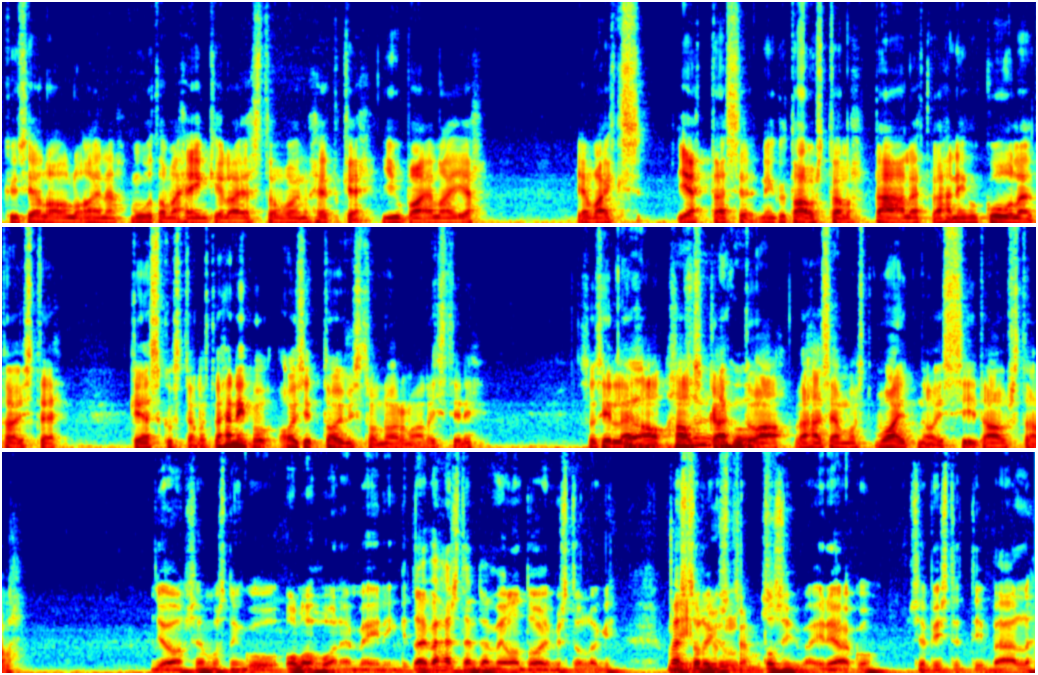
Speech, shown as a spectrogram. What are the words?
kyllä siellä on ollut aina muutama henkilö, ja sitten on voinut hetken jubailla ja, ja vaikka jättää se niin kuin taustalla päälle, että vähän niin kuin kuulee toisten keskustelut. Vähän niin kuin olisit toimistolla normaalisti, niin se on silleen Joo, hauska, että niin kuin... vähän semmoista white noisea taustalla. Joo, semmoista niin olohuoneen meininki. Tai vähän sitä, mitä meillä on toimistollakin. Mä niin, se oli kyllä semmoista. tosi hyvä idea, kun se pistettiin päälle.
